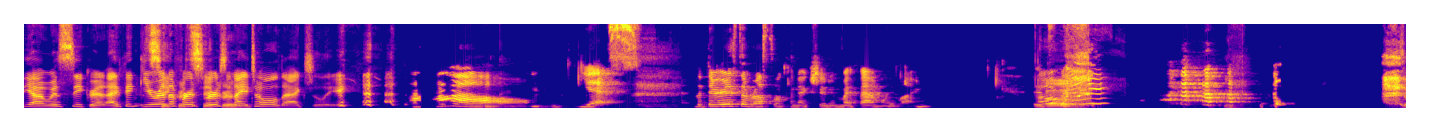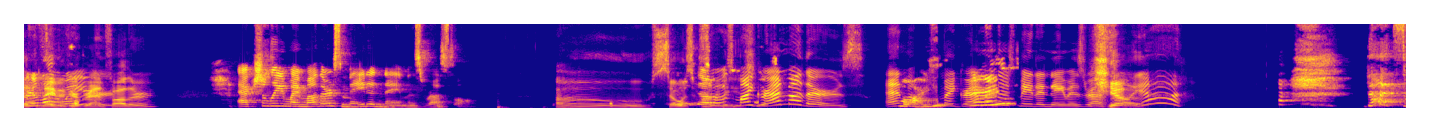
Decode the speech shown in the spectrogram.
Yeah, it was secret. I think you were the Secret, first person. I told, actually. Wow. Yes. But there is the Russell connection in my family line. It's- Oh. really? Oh. Is that They're the name like of your weird. grandfather? Actually, my mother's maiden name is Russell. Oh, so is So So was Harmony's. my grandmother's. And Oh, are my grandmother's maiden name is Russell. Yeah. Yeah. That's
